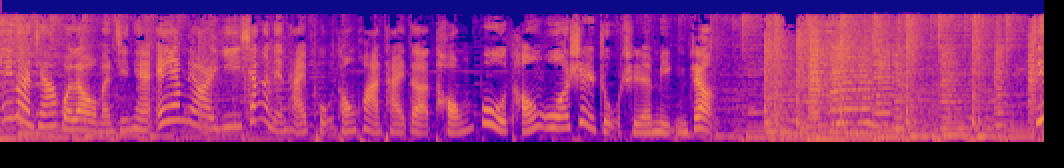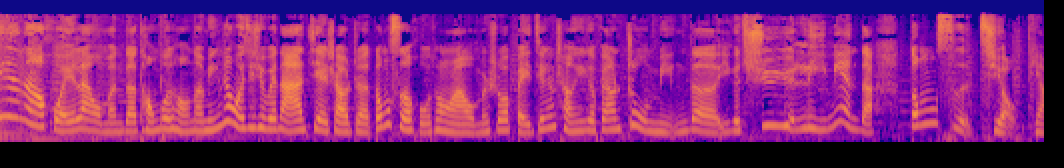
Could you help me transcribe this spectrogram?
欢迎大家回来，我们今天 AM 六二一香港电台普通话台的同不同，我是主持人明正。呢，回来我们的同不同呢？明正我继续为大家介绍这东四胡同啊。我们说北京城一个非常著名的一个区域里面的东四九条。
